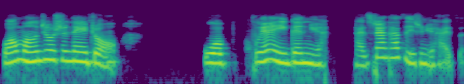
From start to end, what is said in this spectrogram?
王蒙就是那种我不愿意跟女孩。孩子，虽然她自己是女孩子，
